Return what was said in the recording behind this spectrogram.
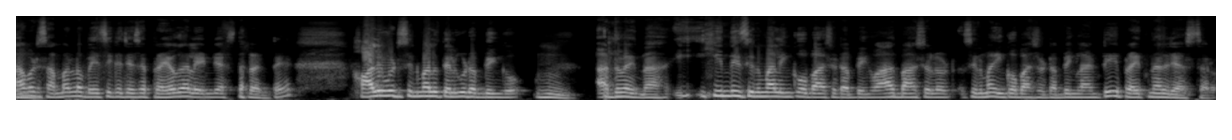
కాబట్టి సమ్మర్లో బేసిక్గా చేసే ప్రయోగాలు ఏం చేస్తారంటే హాలీవుడ్ సినిమాలు తెలుగు డబ్బింగ్ అర్థమైందా? హిందీ సినిమాలు ఇంకో భాష డబ్బింగ్ ఆ భాషలో సినిమా ఇంకో భాషలో డబ్బింగ్ లాంటి ప్రయత్నాలు చేస్తారు.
